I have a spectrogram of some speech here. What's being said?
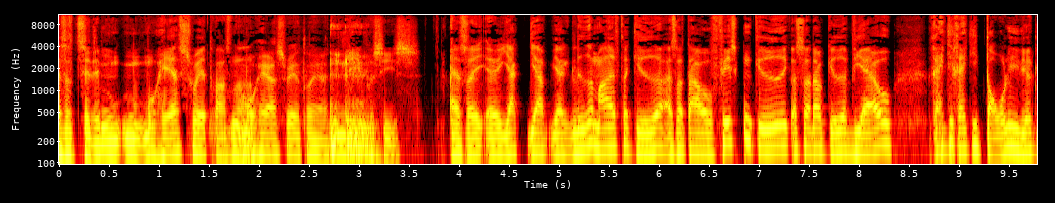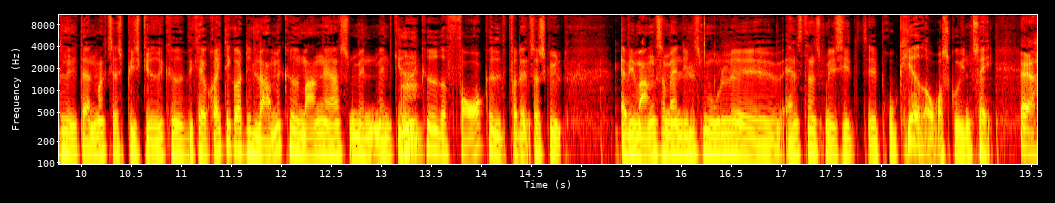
Altså til det mohair-sweater og sådan noget? Mohair-sweater, ja. Lige præcis. Altså, øh, jeg, jeg, jeg leder meget efter geder. Altså, der er jo fisken gede, ikke? og så er der jo geder. Vi er jo rigtig, rigtig dårlige i virkeligheden i Danmark til at spise gedekød. Vi kan jo rigtig godt lide lammekød, mange af os, men, men gedekød og forkød, for den sags skyld, er vi mange, som er en lille smule øh, anstandsmæssigt øh, provokeret over at skulle indtage. Ja.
